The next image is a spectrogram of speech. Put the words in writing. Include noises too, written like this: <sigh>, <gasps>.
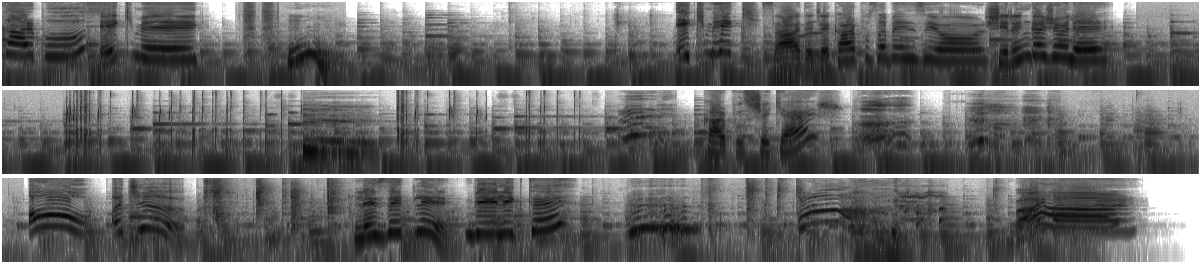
Karpuz. Ekmek. Ekmek. Sadece karpuza benziyor. Şırınga jöle. Karpuz şeker. <gasps> Oo, acı. Lezzetli. Birlikte. <laughs> Bye bye.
